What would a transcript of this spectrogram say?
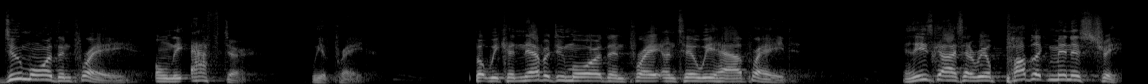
do more than pray only after we have prayed. But we can never do more than pray until we have prayed. And these guys had a real public ministry.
